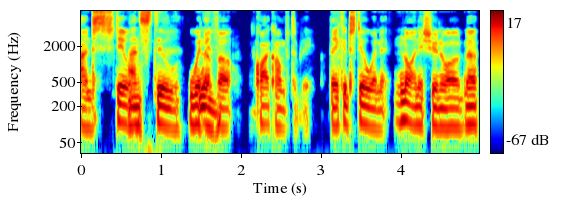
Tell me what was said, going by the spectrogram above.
and still and still win, win. a vote quite comfortably. They could still win it. Not an issue in the world. No,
